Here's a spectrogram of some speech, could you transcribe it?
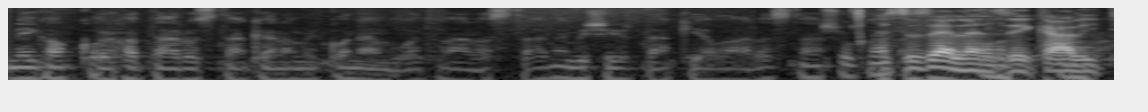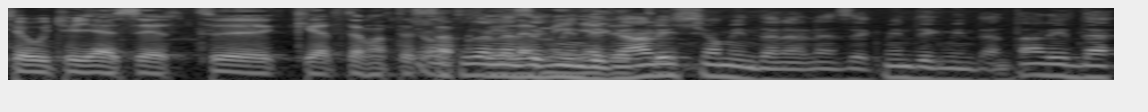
még akkor határozták el, amikor nem volt választás, nem is írták ki a választásokat. Ezt az ellenzék állítja, úgyhogy ezért kértem a te ja, Az ellenzék mindig állítja, minden ellenzék mindig mindent állít, de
